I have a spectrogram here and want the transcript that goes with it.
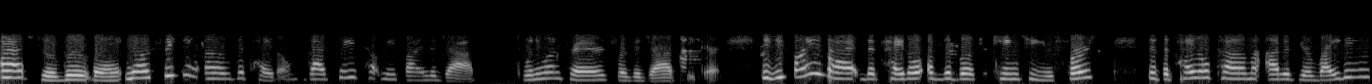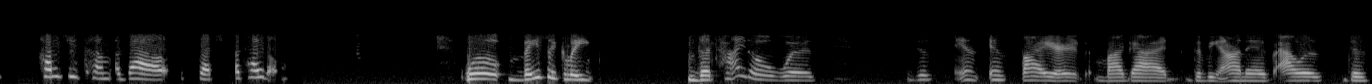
Absolutely. Now, speaking of the title, God, please help me find a job. 21 Prayers for the Job Seeker. Did you find that the title of the book came to you first? Did the title come out of your writing? How did you come about such a title? Well, basically, the title was just in, inspired by God. To be honest, I was just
